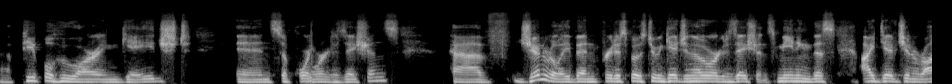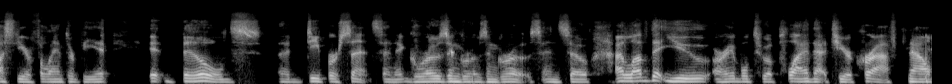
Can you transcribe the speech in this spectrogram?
uh, people who are engaged in supporting organizations have generally been predisposed to engage in those organizations, meaning this idea of generosity or philanthropy, it it builds a deeper sense and it grows and grows and grows. And so I love that you are able to apply that to your craft. Now,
